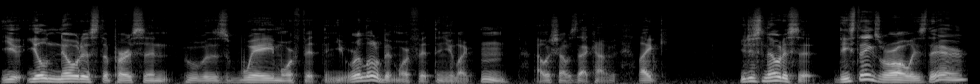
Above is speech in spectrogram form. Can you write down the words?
you you'll notice the person who was way more fit than you or a little bit more fit than you like hmm i wish i was that kind of like you just notice it. These things were always there.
